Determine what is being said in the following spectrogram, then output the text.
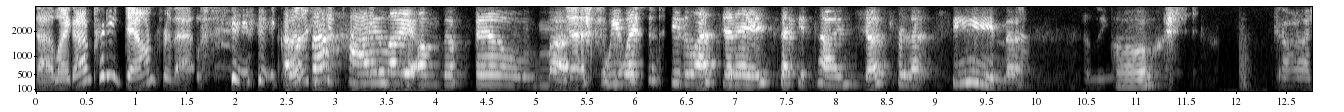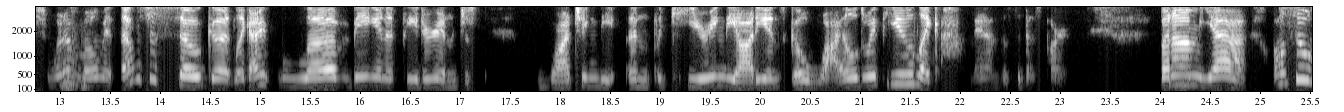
that. Like I'm pretty down for that. That was the highlight of the film. Yeah. We went to see The Last Jedi a second time just for that scene. Oh. Gosh, what a moment. That was just so good. Like I love being in a theater and just watching the and like hearing the audience go wild with you. Like, ah, man, that's the best part. But um yeah. Also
